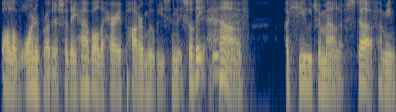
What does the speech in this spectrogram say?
all of Warner Brothers. So they have all the Harry Potter movies, and they, so they Mm-hmm. have a huge amount of stuff. I mean,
